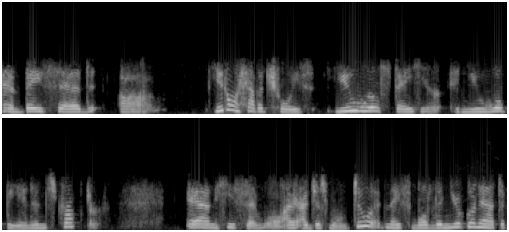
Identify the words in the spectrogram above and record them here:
and they said, uh, "You don't have a choice. You will stay here, and you will be an instructor." And he said, "Well, I, I just won't do it." And they said, "Well, then you're going to have to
